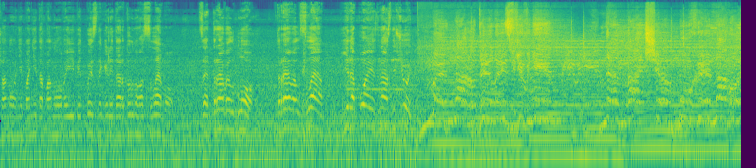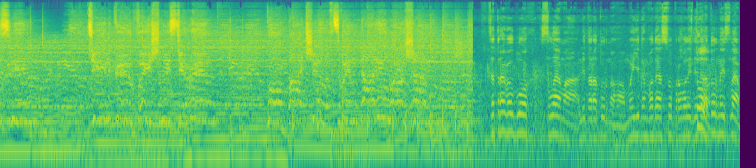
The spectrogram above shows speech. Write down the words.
шановні пані та панове і підписники літературного слему. Це тревел блог, тревел слем. Їде поїзд, нас не чуть. Ми народились в гівні, неначе мухи на возлі, тільки вийшли з діри, побачили в цвинтарі ложем. Це тревел блог слема літературного. Ми їдемо в Одесу проводити Хто? літературний слем.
